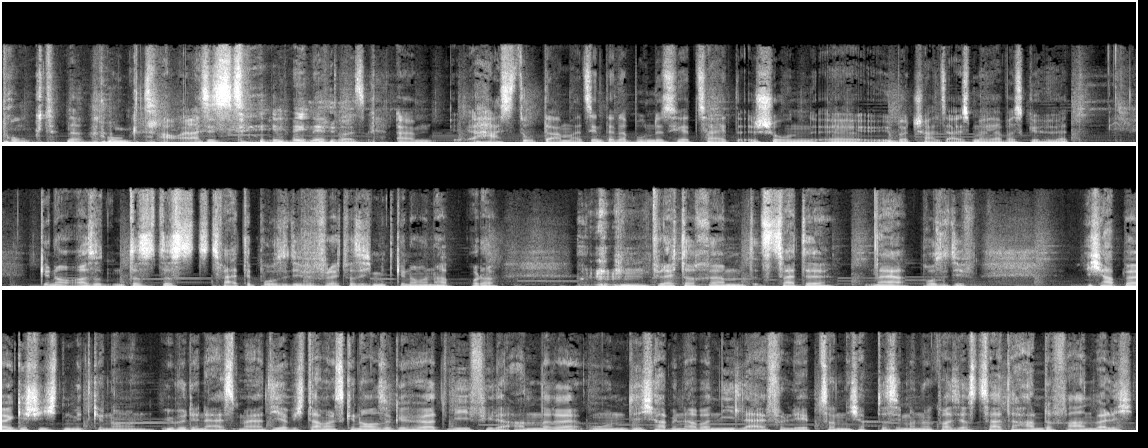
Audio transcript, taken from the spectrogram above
Punkt. Ne? Punkt. Aber das ist immerhin etwas. Ähm, hast du damals in deiner Bundesheerzeit schon äh, über Charles Eismeier was gehört? Genau, also das, das zweite Positive vielleicht, was ich mitgenommen habe, oder vielleicht auch ähm, das zweite, naja, positiv ich habe äh, Geschichten mitgenommen über den Eismeier. Die habe ich damals genauso gehört wie viele andere und ich habe ihn aber nie live erlebt, sondern ich habe das immer nur quasi aus zweiter Hand erfahren, weil ich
